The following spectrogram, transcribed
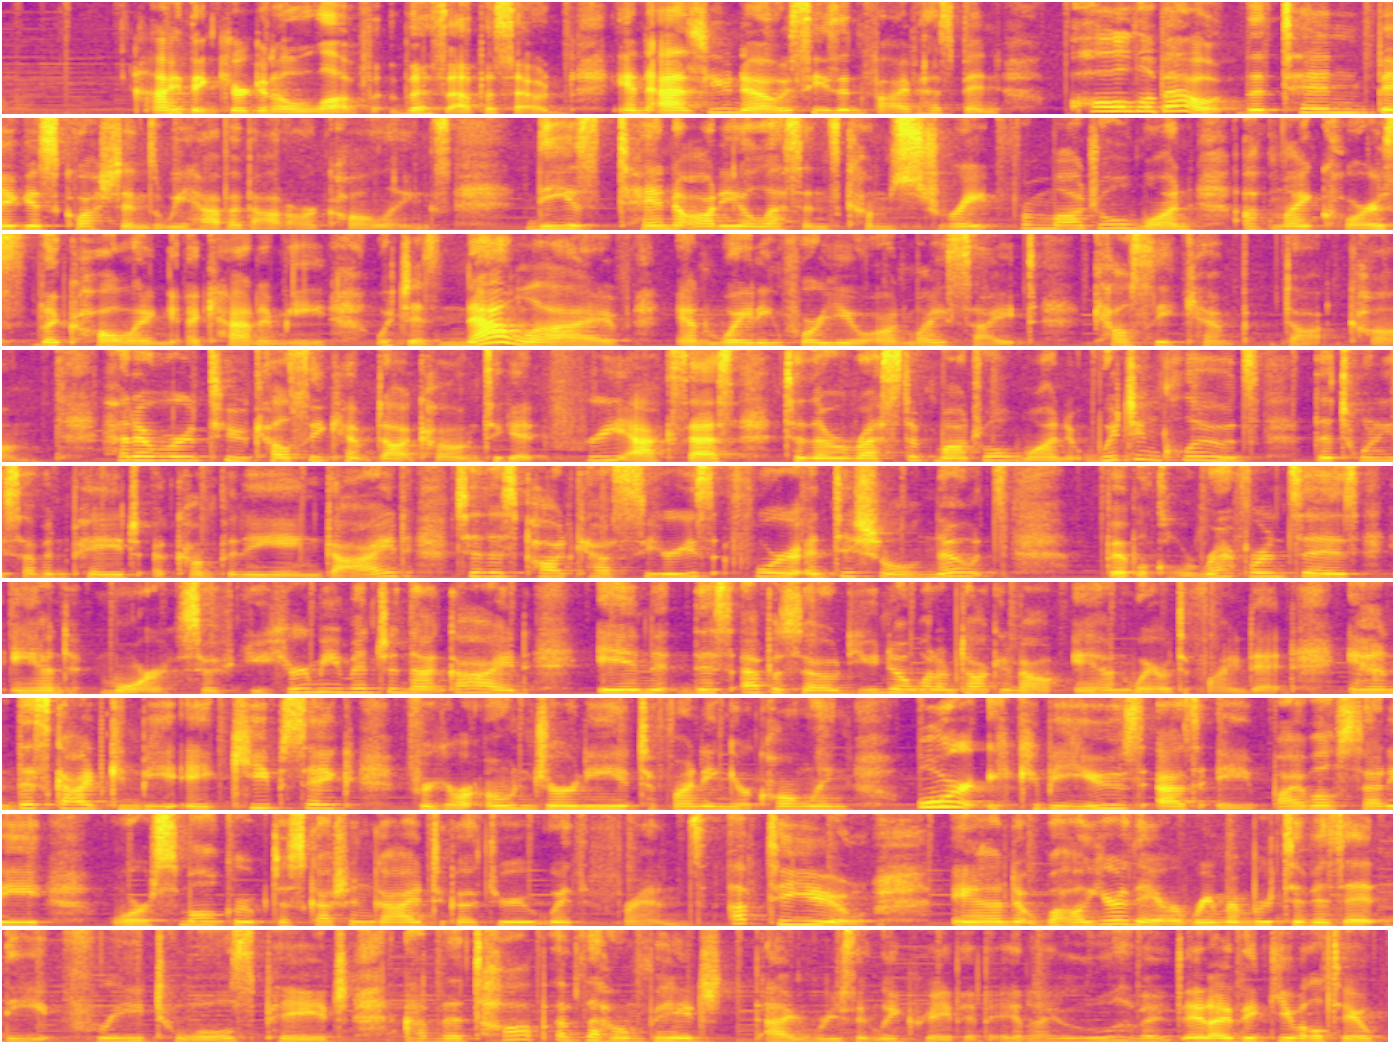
I think you're going to love this episode. And as you know, season five has been all about the 10 biggest questions we have about our callings. These 10 audio lessons come straight from module one of my course, The Calling Academy, which is now live and waiting for you on my site, kelseykemp.com. Head over to kelseykemp.com to get free access to the rest of module one, which includes the 27 page accompanying guide to this podcast series for additional notes biblical references, and more. So if you hear me mention that guide in this episode, you know what I'm talking about and where to find it. And this guide can be a keepsake for your own journey to finding your calling, or it could be used as a Bible study or small group discussion guide to go through with friends. Up to you. And while you're there, remember to visit the free tools page at the top of the homepage I recently created, and I love it, and I think you will too.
